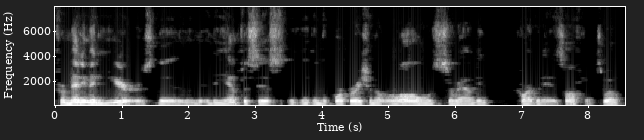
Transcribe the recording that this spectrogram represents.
for many, many years, the, the, the emphasis in, in, the corporation overall was surrounding carbonated soft drinks. Well,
